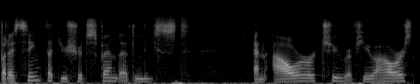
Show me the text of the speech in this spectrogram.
But I think that you should spend at least an hour or two, a few hours,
